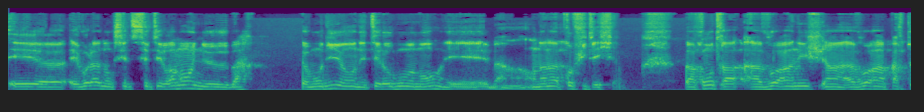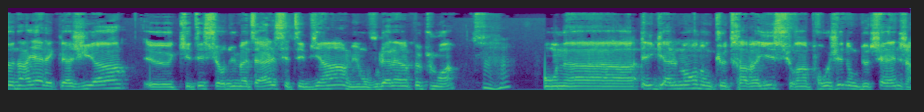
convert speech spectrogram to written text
et, euh, et voilà, donc c'était vraiment une, bah, comme on dit, hein, on était là au bon moment et ben on en a profité. Par contre, avoir un, avoir un partenariat avec la JA euh, qui était sur du matériel, c'était bien, mais on voulait aller un peu plus loin. Mhm. On a également donc travaillé sur un projet donc de challenge.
